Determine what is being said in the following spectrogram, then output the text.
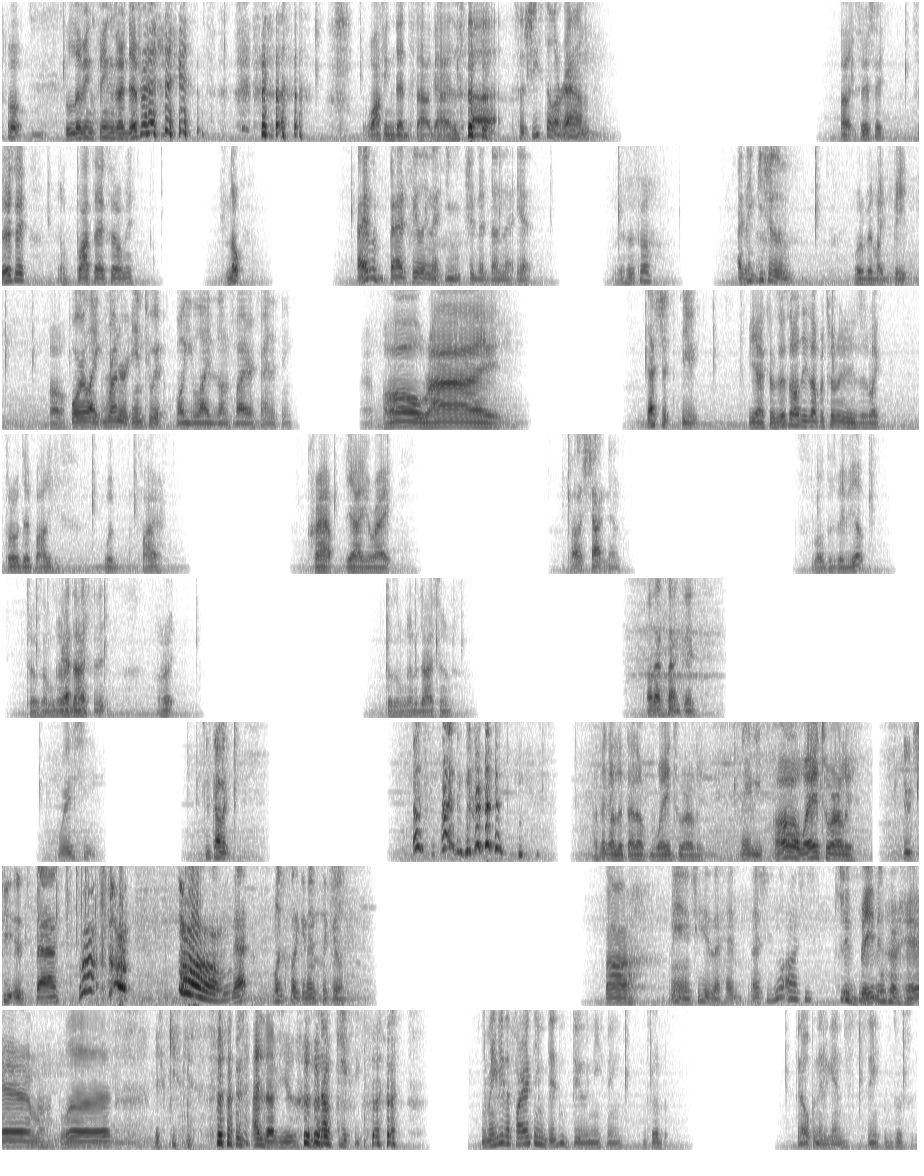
well, living things are different. Walking Dead style, guys. Uh, so she's still around. oh, seriously? Seriously? You block the exit on me? Nope. I have a bad feeling that you shouldn't have done that yet. Is this so? I think you should have, Would have been like bait. Oh. or like run her into it while you light it on fire, kind of thing. All right. That's just a theory. Yeah, because there's all these opportunities to like throw dead bodies with fire. Crap. Yeah, you're right. A lot of Slow this baby up. Because I'm gonna Grab the die. rest of it. Alright. Because I'm gonna die soon. Oh, that's not good. Where is she? She's coming. Ah, run! run! I think I lit that up way too early. Maybe. Oh, way too early. Dude, she is fast. That looks like an insta kill. Ah, Man, she is a head. Uh, she's no. Oh, she's. she's bathing her hair, my blood. It's kiss kiss. I love you. No kissy. Maybe the fire thing didn't do anything. Good. Can open it again just to see. Just-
